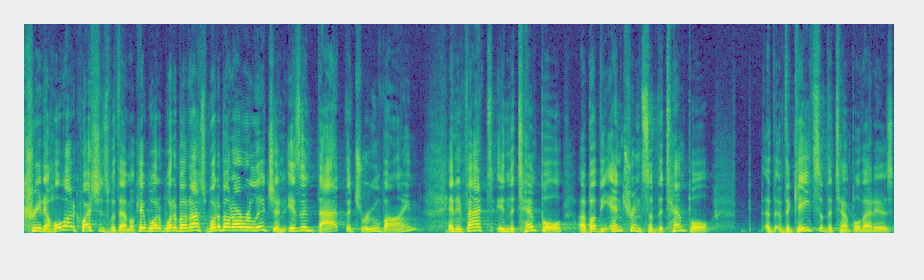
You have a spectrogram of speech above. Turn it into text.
creating a whole lot of questions with them. Okay, what, what about us? What about our religion? Isn't that the true vine? And in fact, in the temple, above the entrance of the temple, the gates of the temple, that is,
